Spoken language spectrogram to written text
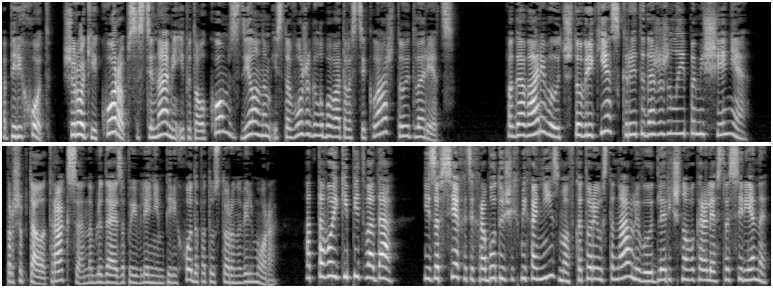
а переход. Широкий короб со стенами и потолком, сделанным из того же голубоватого стекла, что и дворец. Поговаривают, что в реке скрыты даже жилые помещения, прошептала Тракса, наблюдая за появлением перехода по ту сторону Вельмора. «Оттого и кипит вода. Из-за всех этих работающих механизмов, которые устанавливают для речного королевства сирены.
